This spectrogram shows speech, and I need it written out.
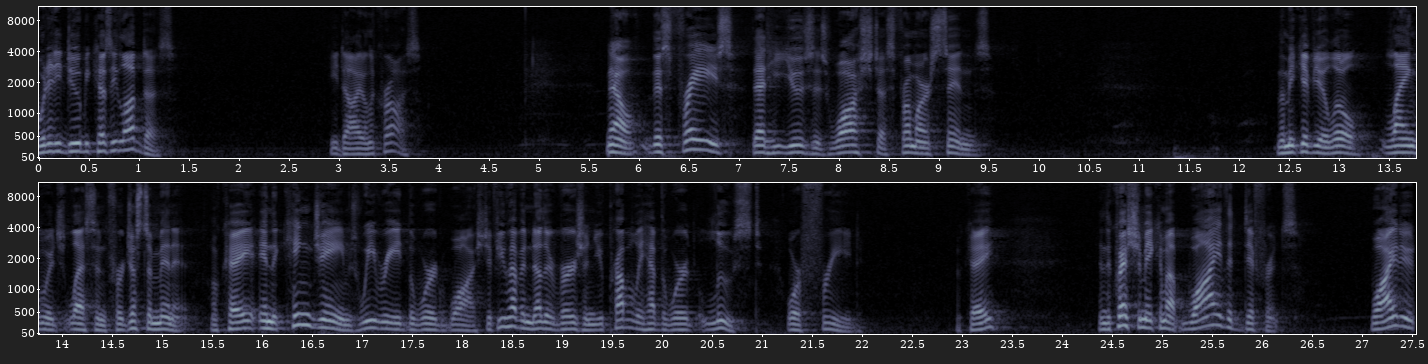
What did he do because he loved us? He died on the cross. Now, this phrase that he uses, washed us from our sins, let me give you a little language lesson for just a minute, okay? In the King James, we read the word washed. If you have another version, you probably have the word loosed or freed, okay? And the question may come up why the difference? Why do,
